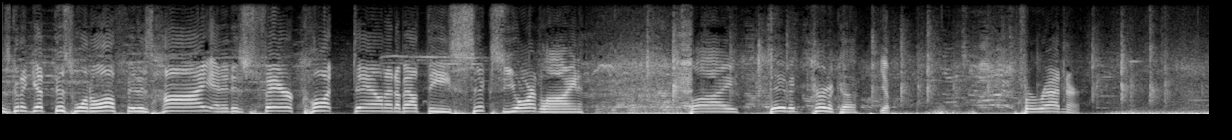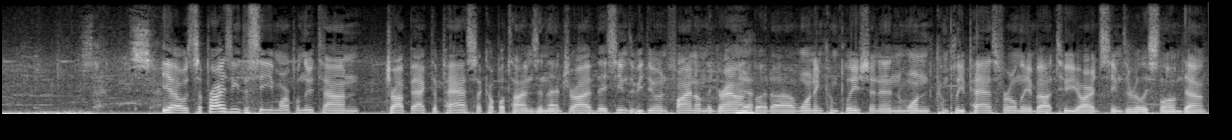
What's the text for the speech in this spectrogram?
is going to get this one off. It is high and it is fair, caught down at about the six yard line by David Kurtica. Yep. For Radnor. Yeah, it was surprising to see Marple Newtown drop back to pass a couple times in that drive. They seem to be doing fine on the ground, Yeah. but uh, one incompletion and one complete pass for only about two yards seemed to really slow them down.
